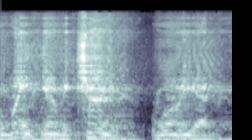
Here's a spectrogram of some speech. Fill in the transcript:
Await your return, warrior.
